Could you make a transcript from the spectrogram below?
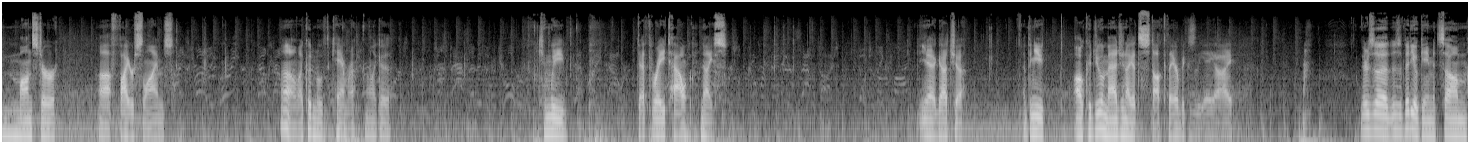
monster uh, fire slimes. Oh, I could move the camera. Like a... Can we... Death Ray Tower. Nice. Yeah, gotcha. I think you... Oh, could you imagine I get stuck there because of the AI? There's a there's a video game. It's um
